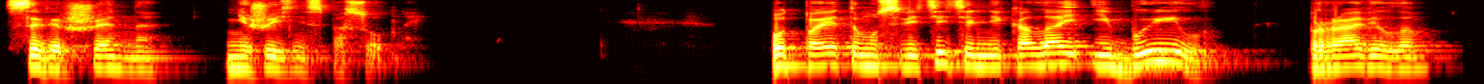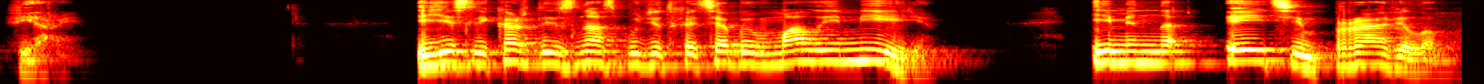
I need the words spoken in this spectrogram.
совершенно нежизнеспособной. Вот поэтому святитель Николай и был правилом веры. И если каждый из нас будет хотя бы в малой мере именно этим правилом,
